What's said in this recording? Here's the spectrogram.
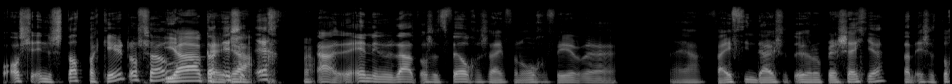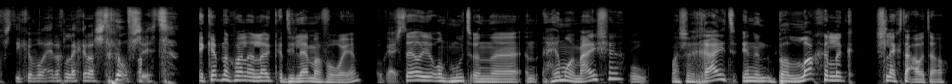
als je in de stad parkeert of zo, ja, dan is het echt. Ja. en inderdaad, als het velgen zijn van ongeveer uh, nou ja, 15.000 euro per setje, dan is het toch stiekem wel erg lekker als het erop zit. Ik heb nog wel een leuk dilemma voor je. Stel je ontmoet een, uh, een heel mooi meisje, Oeh. maar ze rijdt in een belachelijk slechte auto.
